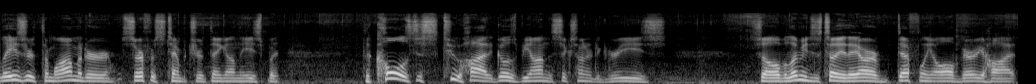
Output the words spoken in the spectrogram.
laser thermometer surface temperature thing on these, but the coal is just too hot. It goes beyond the 600 degrees. So, but let me just tell you, they are definitely all very hot.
